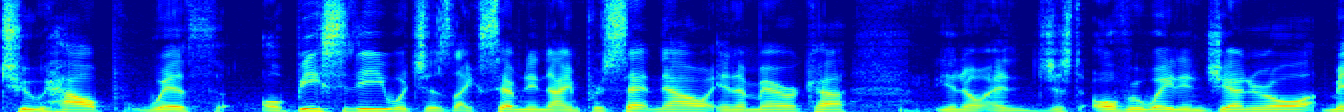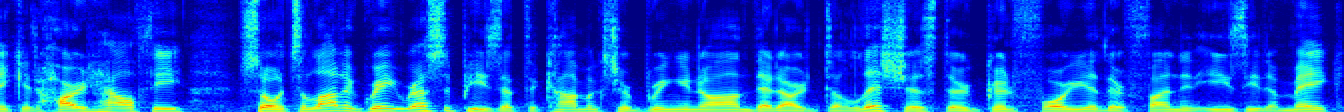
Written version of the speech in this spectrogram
to help with obesity, which is like 79% now in America, you know, and just overweight in general, make it heart healthy. So it's a lot of great recipes that the comics are bringing on that are delicious. They're good for you. They're fun and easy to make.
